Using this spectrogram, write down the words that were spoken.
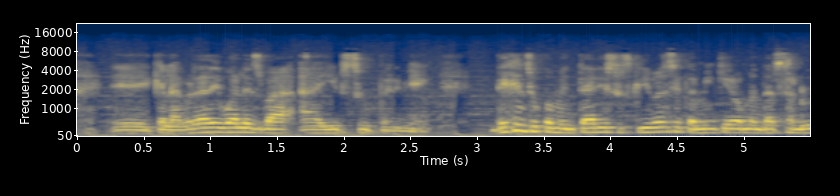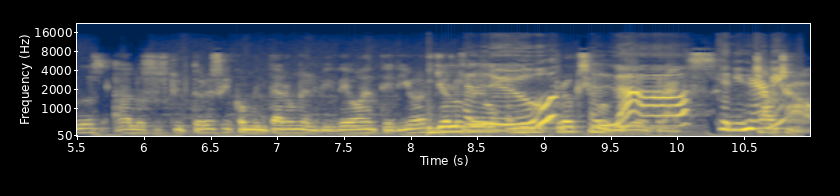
eh, que la verdad igual les va a ir súper bien. Dejen su comentario y suscríbanse. También quiero mandar saludos a los suscriptores que comentaron el video anterior. Yo los veo en un próximo video, cracks. Chao, chao.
